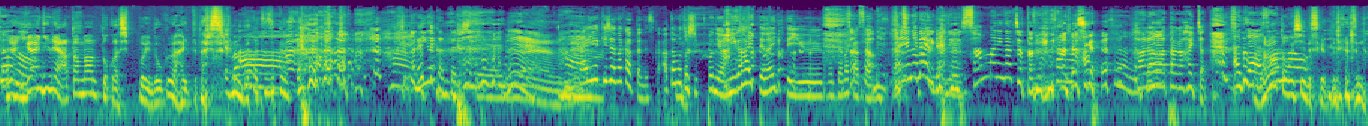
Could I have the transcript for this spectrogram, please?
今日のいや意外にね頭とか尻尾に毒が入ってたりするので ちょっと苦かったりしてね。ねたい。焼きじゃなかったんですか？頭と尻尾には身が入ってないっていうのじゃなかったんですかうちの前でね。サンマになっちゃったんだよね。話が。そうなんですね。腹渡が入っちゃった。あじゃあ 腹は美味しいサンマをですけどね。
